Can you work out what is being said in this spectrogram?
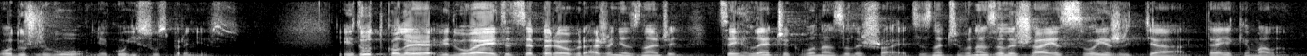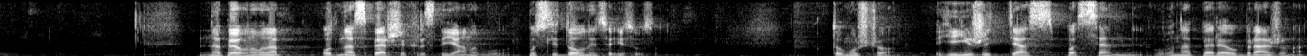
воду живу, яку Ісус приніс. І тут, коли відбувається це переображення, значить, цей глечик вона залишає. Це значить, вона залишає своє життя, те, яке мала. Напевно, вона одна з перших християнок була, послідовниця Ісуса. Тому що її життя спасенне, вона переображена.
